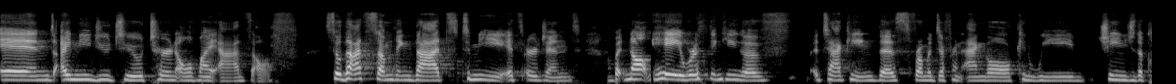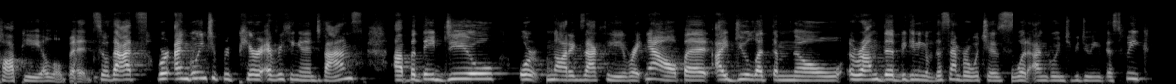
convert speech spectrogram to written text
and I need you to turn all of my ads off. So that's something that to me it's urgent, but not, hey, we're thinking of attacking this from a different angle can we change the copy a little bit so that's where i'm going to prepare everything in advance uh, but they do or not exactly right now but i do let them know around the beginning of december which is what i'm going to be doing this week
